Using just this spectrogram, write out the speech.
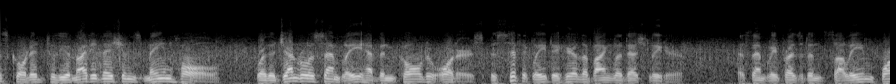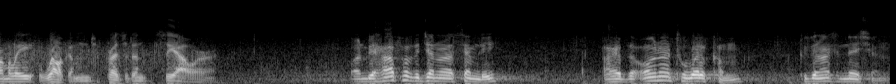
escorted to the United Nations main hall, where the General Assembly had been called to order specifically to hear the Bangladesh leader. Assembly President Salim formally welcomed President Ziaur. On behalf of the General Assembly, I have the honor to welcome to the United Nations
